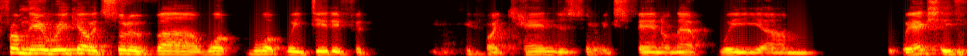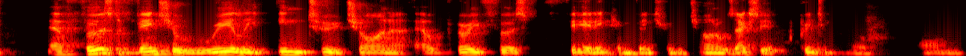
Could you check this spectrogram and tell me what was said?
from there, Rico, it's sort of uh, what what we did. If it, if I can just sort of expand on that, we um, we actually our first venture really into China, our very first fair income venture into China was actually a printing mill, um,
